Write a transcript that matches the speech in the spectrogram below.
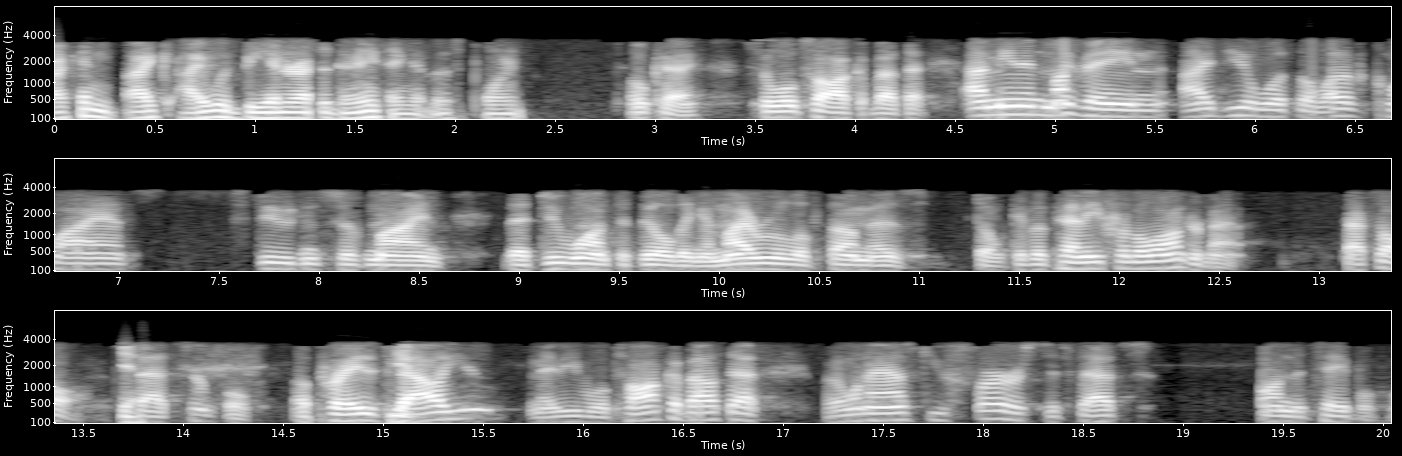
I can I I would be interested in anything at this point. Okay, so we'll talk about that. I mean, in my vein, I deal with a lot of clients, students of mine that do want the building, and my rule of thumb is don't give a penny for the laundromat. That's all. It's Yeah. that simple. Appraised Yeah. value, maybe we'll talk about that, but I want to ask you first if that's on the table.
